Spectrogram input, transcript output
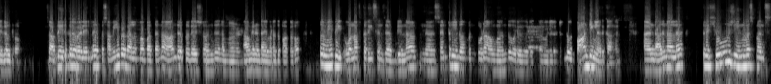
திகழ்றோம். ஸோ அப்படி இருக்கிற வேலையில இப்ப சமீப காலமா பார்த்தோம்னா ஆந்திர பிரதேஷ் வந்து நம்ம டாமினன்ட் ஆகி வரது பாக்குறோம் so maybe one of the reasons எப்படின்னா சென்ட்ரல் கவர்மெண்ட் கூட அவங்க வந்து ஒரு ஒரு பாண்டிங்ல இருக்காங்க. அண்ட் அதனால சில ஹியூஜ் இன்வெஸ்ட்மெண்ட்ஸ்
